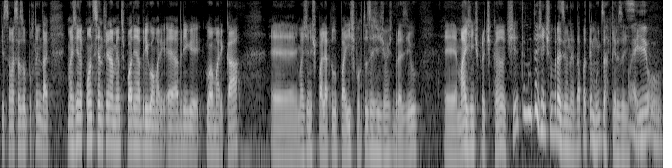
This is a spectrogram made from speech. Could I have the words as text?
que são essas oportunidades. Imagina quantos treinamentos podem abrir igual, é, abrir igual Maricá, é, imagina espalhar pelo país, por todas as regiões do Brasil. É, mais gente praticante. Tem muita gente no Brasil, né? Dá para ter muitos arqueiros aí. É, eu,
